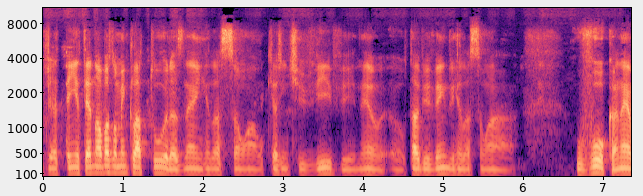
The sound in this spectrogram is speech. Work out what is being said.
já tem até novas nomenclaturas, né, em relação ao que a gente vive, né, ou está vivendo em relação a o VUCA, né,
